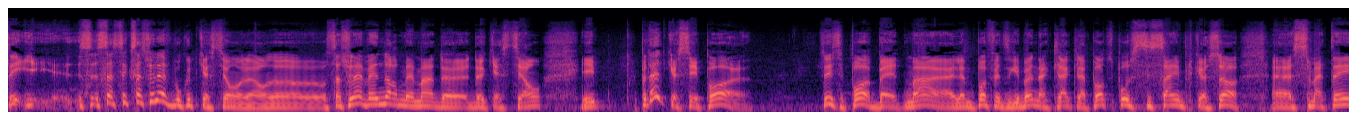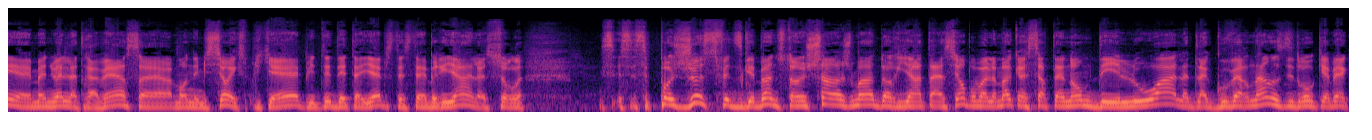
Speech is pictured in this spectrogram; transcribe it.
C'est que ça soulève beaucoup de questions. Là. ça soulève énormément de, questions. Et peut-être que c'est pas... Euh, tu sais, c'est pas bêtement, elle aime pas Fitzgibbon, elle claque la porte. C'est pas aussi simple que ça. Euh, ce matin, Emmanuel Latraverse, euh, mon émission, expliquait, puis détaillait, puis c'était brillant là, sur c'est pas juste Fitzgibbon, c'est un changement d'orientation, probablement qu'un certain nombre des lois de la gouvernance d'Hydro-Québec,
